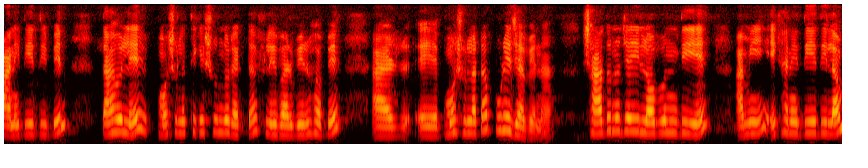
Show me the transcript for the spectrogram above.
পানি দিয়ে দিবেন তাহলে মশলা থেকে সুন্দর একটা ফ্লেভার বের হবে আর মশলাটা পুড়ে যাবে না। স্বাদ অনুযায়ী লবণ দিয়ে আমি এখানে দিয়ে দিলাম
